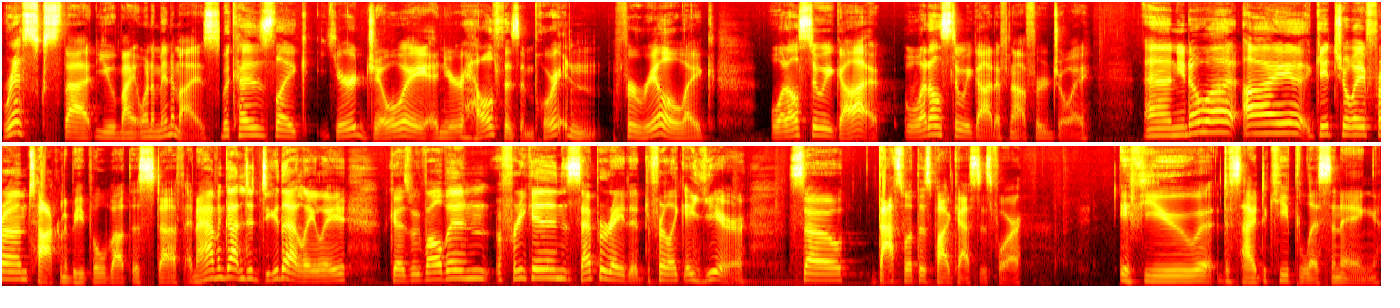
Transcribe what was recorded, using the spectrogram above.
risks that you might want to minimize because like your joy and your health is important for real like what else do we got what else do we got if not for joy and you know what? I get joy from talking to people about this stuff. And I haven't gotten to do that lately because we've all been freaking separated for like a year. So that's what this podcast is for. If you decide to keep listening,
